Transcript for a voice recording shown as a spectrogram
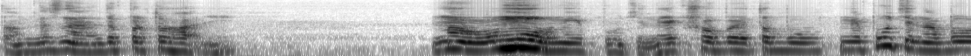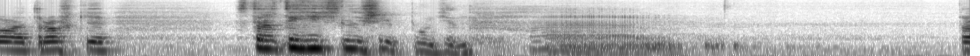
там, не знаю, до Португалії. Ну, умовний Путін. Якщо б то був не Путін, або трошки стратегічніший Путін. Е, То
